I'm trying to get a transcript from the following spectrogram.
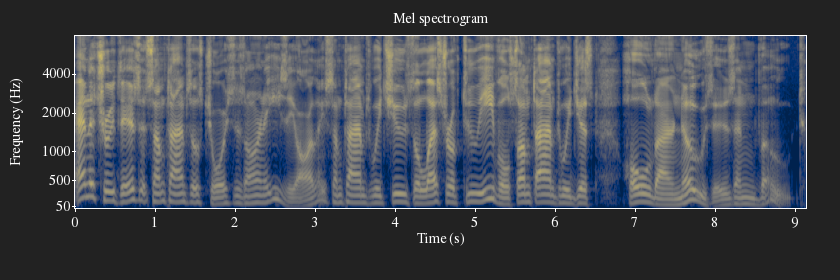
And the truth is that sometimes those choices aren't easy, are they? Sometimes we choose the lesser of two evils. Sometimes we just hold our noses and vote.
